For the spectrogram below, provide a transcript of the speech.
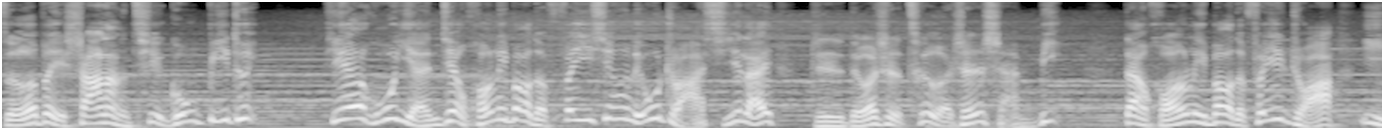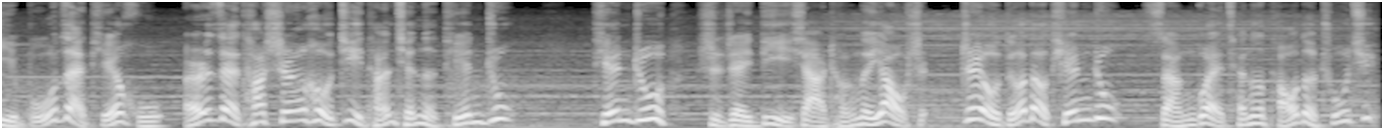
则被沙浪气功逼退。铁虎眼见黄力豹的飞星流爪袭来，只得是侧身闪避。但黄力豹的飞爪已不在铁虎，而在他身后祭坛前的天珠。天珠是这地下城的钥匙，只有得到天珠，三怪才能逃得出去。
